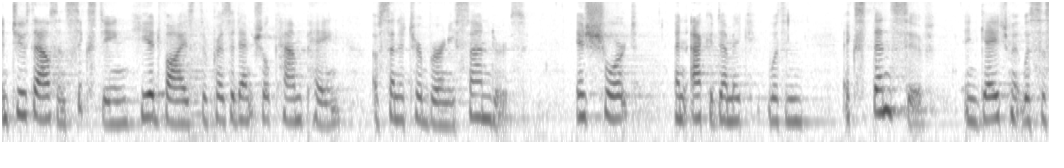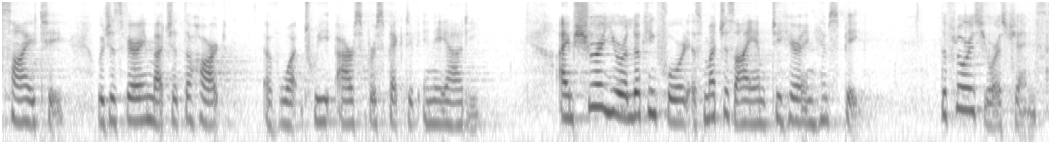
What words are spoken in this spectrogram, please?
In 2016, he advised the presidential campaign of Senator Bernie Sanders. In short, an academic with an extensive engagement with society, which is very much at the heart of what we, our perspective in EADI. I'm sure you are looking forward as much as I am to hearing him speak. The floor is yours, James.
